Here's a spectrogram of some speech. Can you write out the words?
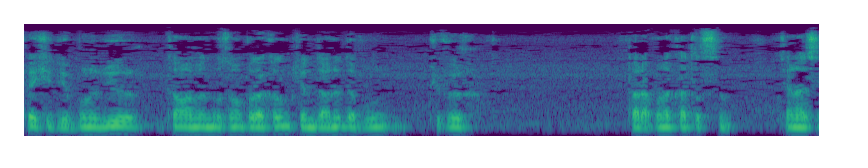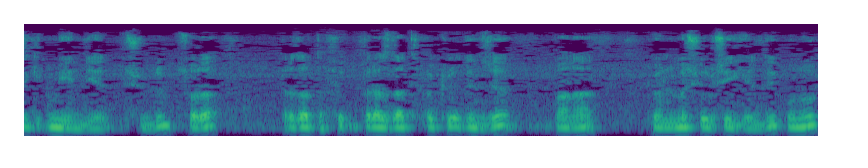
Peki diyor bunu diyor tamamen o zaman bırakalım kendilerini de bu küfür tarafına katılsın. Cenazesine gitmeyin diye düşündüm. Sonra biraz daha, biraz daha tefekkür edince bana gönlüme şöyle bir şey geldi. Bunu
